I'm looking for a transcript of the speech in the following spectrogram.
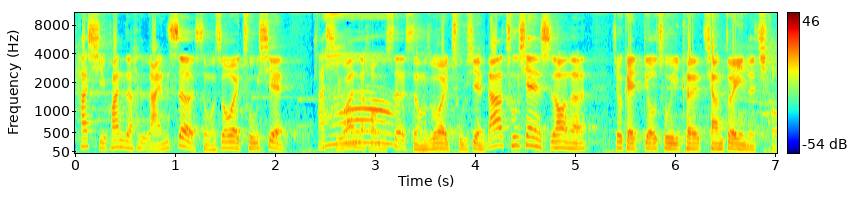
他喜欢的蓝色什么时候会出现？他喜欢的红色什么时候会出现？当他出现的时候呢，就可以丢出一颗相对应的球。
